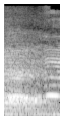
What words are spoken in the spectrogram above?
Yeah.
